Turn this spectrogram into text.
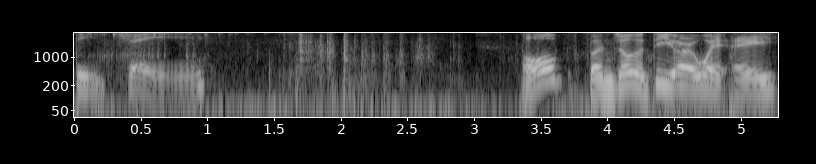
DJ。哦，本周的第二位 A，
